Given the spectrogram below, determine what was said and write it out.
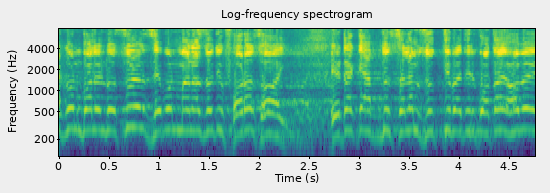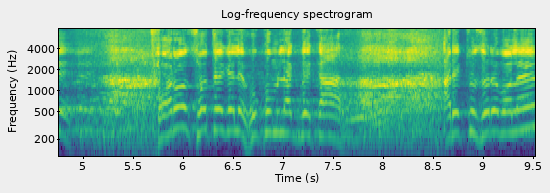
এখন বলেন রসুলের জীবন মানা যদি ফরজ হয় এটাকে আব্দুল সালাম যুক্তিবাদীর কথাই হবে? ফরজ হতে গেলে হুকুম লাগবে কার? আর একটু জোরে বলেন।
